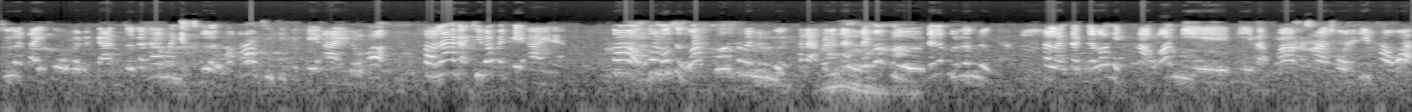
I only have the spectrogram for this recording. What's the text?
เชื่อใจฟูไปเหมือนกันจนกระทั่งมาเห็นเฉลยว่าอ้าวจริงๆเป็น AI แล้วก็ตอนแรกอะคิดว่าเป็น AI เนี่ยก็ก็รู้สึกว่าเฮ้ยทำไมมันเหมือนขนาดนั้นน่ะนั่นก็คือนั่นก็คือเรื่องหนึ่งนะแต่หลังจากนั้นเราเห็นข่าวว่ามีมีแบบว่าประชาชนที่เขาอะ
